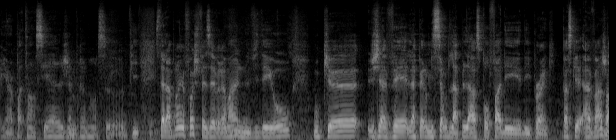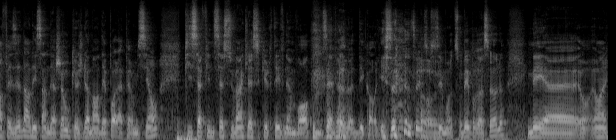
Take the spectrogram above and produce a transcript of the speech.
il y a un potentiel, j'aime vraiment ça. Puis c'était la première fois que je faisais vraiment une vidéo où que j'avais la permission de la place pour faire des, des pranks. Parce qu'avant, j'en faisais dans des centres d'achat où que je demandais pas la permission. Puis ça finissait souvent que la sécurité venait me voir puis me disait, va décoller ça. Ah. Excusez-moi, tu béperas ça, là. Mais, euh, ouais,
